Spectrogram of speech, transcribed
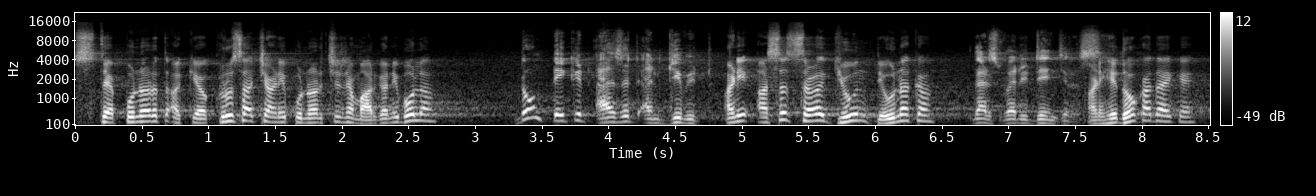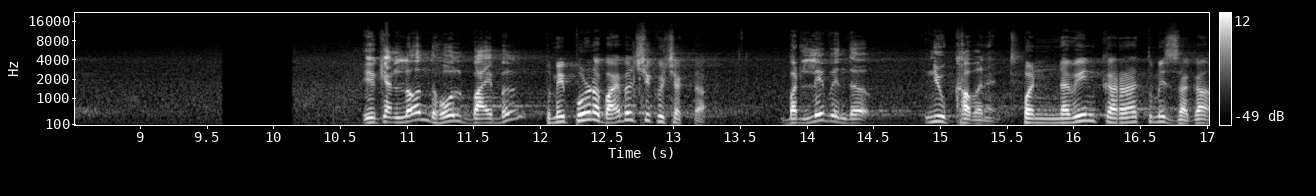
स्टेप पुनर किंवा क्रुसाच्या आणि पुनर्चेच्या मार्गाने बोला. Don't take it as it and give it आणि असंच सरळ घेऊन देऊ नका. दॅट्स व्हेरी डेंजरस आणि हे धोकादायक आहे. You can learn the whole Bible तुम्ही पूर्ण बायबल शिकू शकता. But live in the new covenant पण नवीन करारात तुम्ही जगा.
